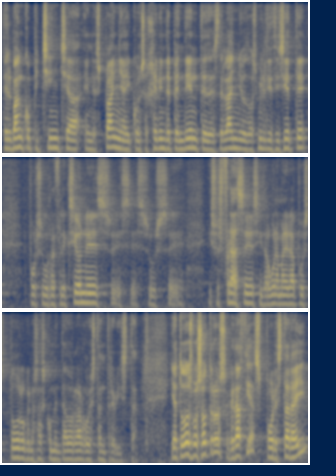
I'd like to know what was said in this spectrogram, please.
del Banco Pichincha en España y consejero independiente desde el año 2017, por sus reflexiones sus- y sus frases y de alguna manera pues todo lo que nos has comentado a lo largo de esta entrevista. Y a todos vosotros, gracias por estar ahí.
